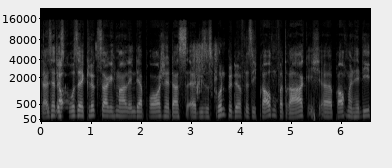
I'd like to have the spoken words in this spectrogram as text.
Da ist ja das große Glück, sage ich mal, in der Branche, dass äh, dieses Grundbedürfnis, ich brauche einen Vertrag, ich äh, brauche mein Handy,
